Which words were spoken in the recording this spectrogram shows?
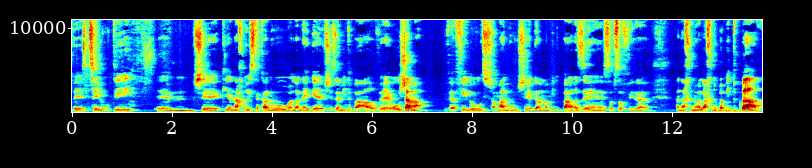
בצעירותי, אמ, כי אנחנו הסתכלנו על הנגב שזה מדבר והוא שמה, ואפילו שמענו שגם המדבר הזה, סוף סוף אנחנו הלכנו במדבר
